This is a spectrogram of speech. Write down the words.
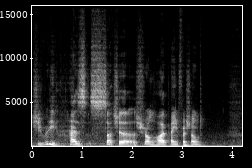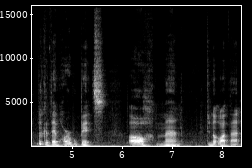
She really has such a, a, strong high pain threshold. Look at them horrible bits. Oh, man. Do not like that.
